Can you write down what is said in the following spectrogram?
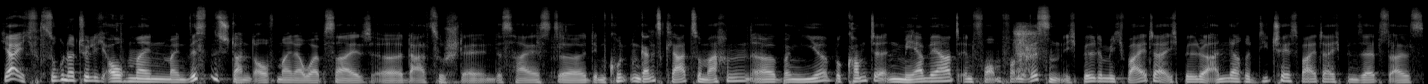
ja, ich versuche natürlich auch meinen mein Wissensstand auf meiner Website äh, darzustellen. Das heißt, äh, dem Kunden ganz klar zu machen, äh, bei mir bekommt er einen Mehrwert in Form von Wissen. Ich bilde mich weiter, ich bilde andere DJs weiter, ich bin selbst als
